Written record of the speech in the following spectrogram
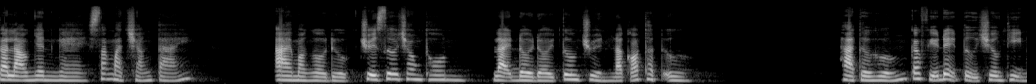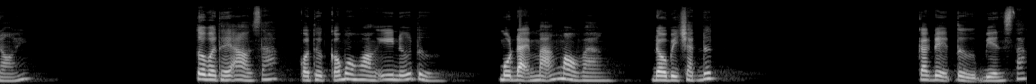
Cả lão nhân nghe, sắc mặt trắng tái. Ai mà ngờ được chuyện xưa trong thôn Lại đời đời tương truyền là có thật ư? Hạ thừa hướng, các phía đệ tử Trương Thị nói. Tôi vừa thấy ảo giác, Quả thực có một hoàng y nữ tử, Một đại mãng màu vàng, Đầu bị chặt đứt. Các đệ tử biến sắc.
